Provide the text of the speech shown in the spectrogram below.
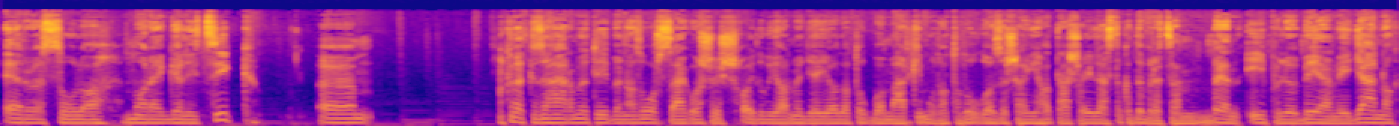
erről szól a ma reggeli cikk. E, a következő három-öt évben az országos és Hajdújár megyei adatokban már kimutatható gazdasági hatásai lesznek a Debrecenben épülő BMW gyárnak,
